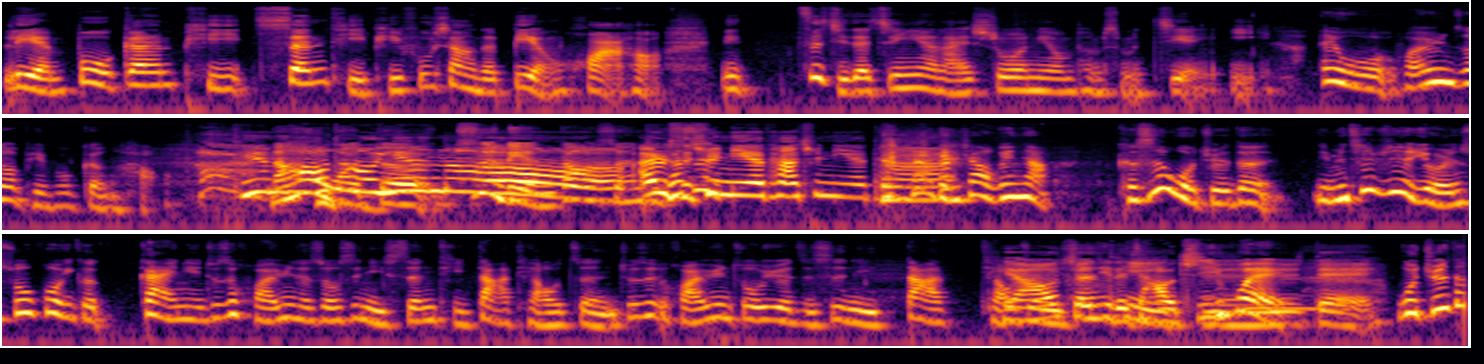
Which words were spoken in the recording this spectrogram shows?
脸部跟皮身体皮肤上的变化哈，你。自己的经验来说，你有没有什么建议？哎、欸，我怀孕之后皮肤更好，天哪，然后我的是脸到身体，艾瑞斯去捏它，去捏它。等一下，我跟你讲。可是我觉得，你们记不记得有人说过一个概念，就是怀孕的时候是你身体大调整，就是怀孕坐月子是你大调整你身体的好机会。对，我觉得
